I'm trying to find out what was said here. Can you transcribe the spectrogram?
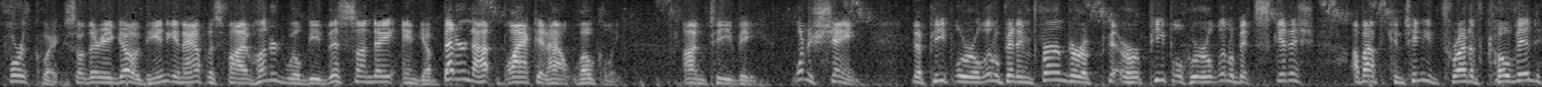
fourth quick. So there you go. The Indianapolis 500 will be this Sunday, and you better not black it out locally on TV. What a shame that people who are a little bit infirmed or, or people who are a little bit skittish about the continued threat of COVID,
